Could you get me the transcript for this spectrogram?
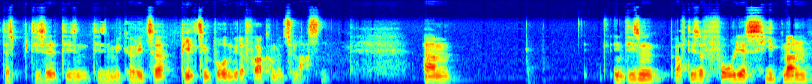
das, diese, diesen, diesen Mykorrhiza-Pilz im Boden wieder vorkommen zu lassen. Ähm, in diesem, auf dieser Folie sieht man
